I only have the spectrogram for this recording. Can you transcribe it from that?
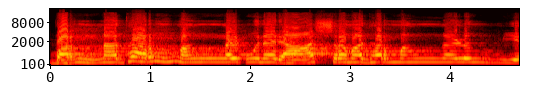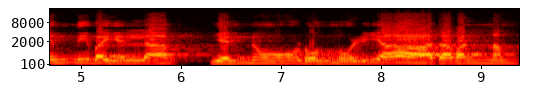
വർണധർമ്മങ്ങൾ പുനരാശ്രമധർമ്മങ്ങളും എന്നിവയെല്ലാം എന്നോടൊന്നൊഴിയാതെ വണ്ണം.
